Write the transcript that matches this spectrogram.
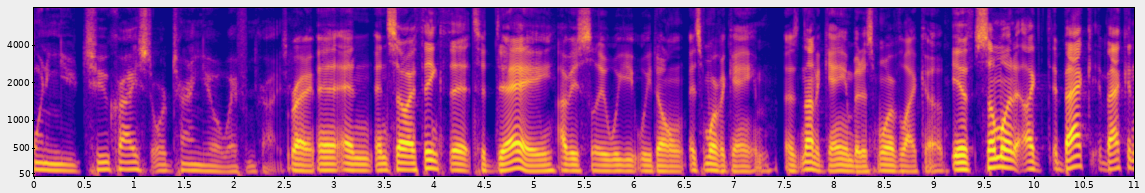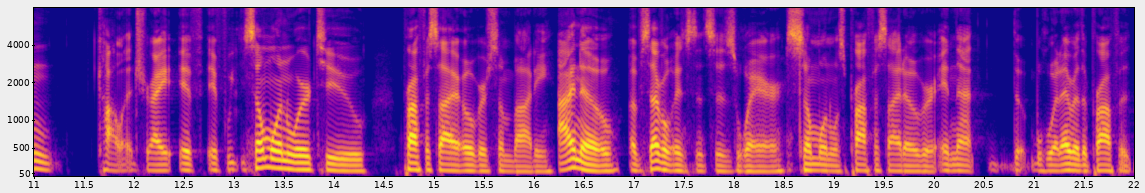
pointing you to Christ or turning you away from Christ? Right. And, and and so I think that today, obviously, we we don't. It's more of a game. It's not a game, but it's more of like a if someone like back back in college, right? If if we, someone were to prophesy over somebody, I know of several instances where someone was prophesied over, and that the, whatever the prophet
